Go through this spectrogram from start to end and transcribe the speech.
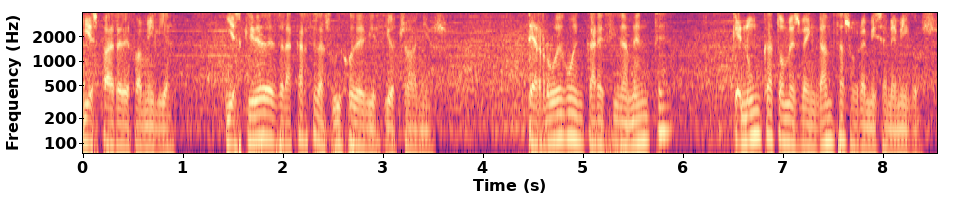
y es padre de familia. Y escribe desde la cárcel a su hijo de 18 años. Te ruego encarecidamente que nunca tomes venganza sobre mis enemigos.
